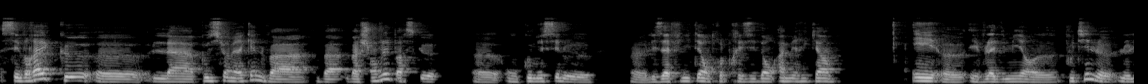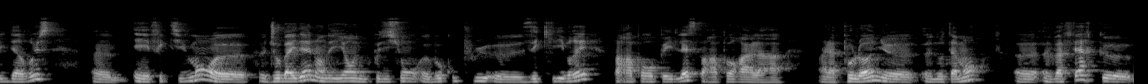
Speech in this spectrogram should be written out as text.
c'est vrai que la position américaine va, va, va, changer parce que on connaissait le, les affinités entre le président américain et, et Vladimir Poutine, le, le, leader russe, euh, et effectivement, euh, Joe Biden, en ayant une position euh, beaucoup plus équilibrée par rapport aux pays de l'Est, par rapport à la, la Pologne notamment, va faire que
